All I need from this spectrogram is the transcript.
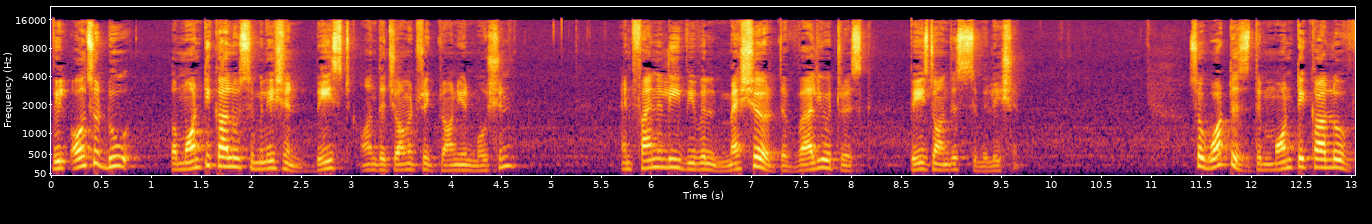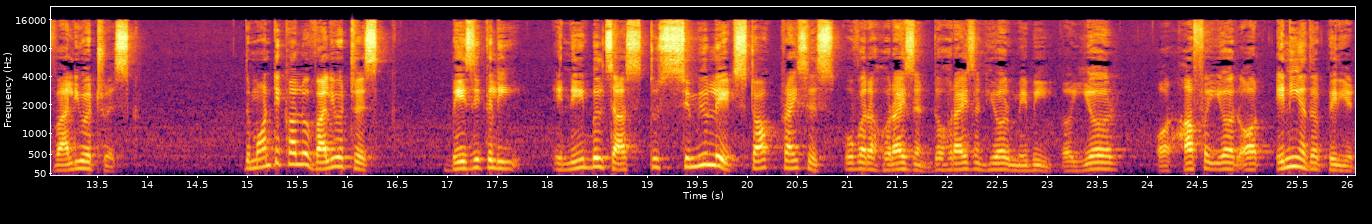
We'll also do a Monte Carlo simulation based on the geometric Brownian motion. And finally, we will measure the value at risk based on this simulation. So what is the Monte Carlo value at risk? The Monte Carlo value at risk basically enables us to simulate stock prices over a horizon. The horizon here may be a year or half a year or any other period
